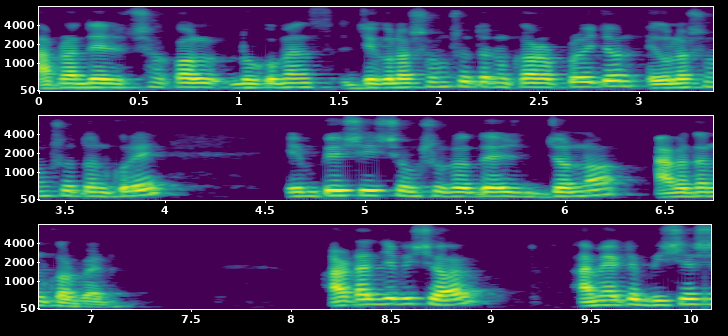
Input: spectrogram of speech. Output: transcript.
আপনাদের সকল ডকুমেন্টস যেগুলো সংশোধন করার প্রয়োজন, এগুলো সংশোধন করে এমপিওসি সংশোধনের জন্য আবেদন করবেন। আরেকটা যে বিষয়, আমি একটা বিশেষ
